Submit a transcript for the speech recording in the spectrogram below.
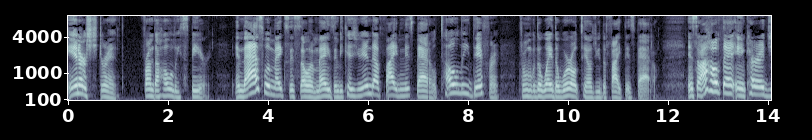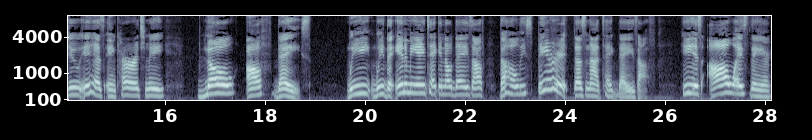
inner strength from the Holy Spirit. And that's what makes it so amazing because you end up fighting this battle totally different from the way the world tells you to fight this battle. And so I hope that encouraged you. It has encouraged me. No off days. We we the enemy ain't taking no days off. The Holy Spirit does not take days off. He is always there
